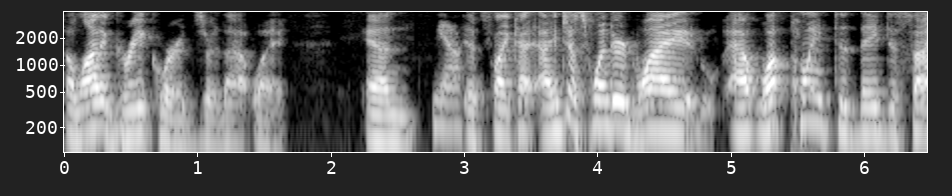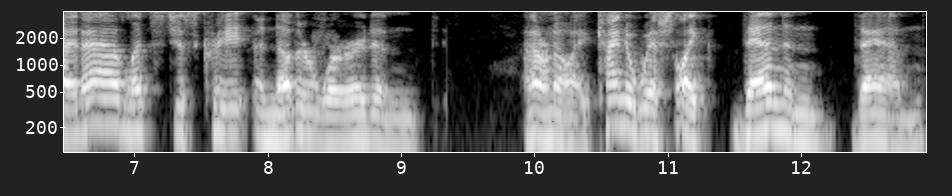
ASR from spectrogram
A lot of Greek words are that way. And yeah. it's like I, I, just wondered why at what point did they decide, ah, let's just create another word and I don't know. I kind of wish like then and then,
